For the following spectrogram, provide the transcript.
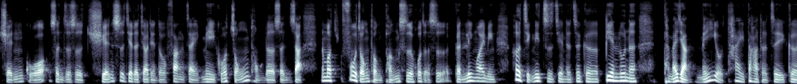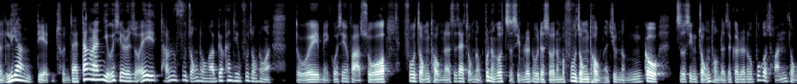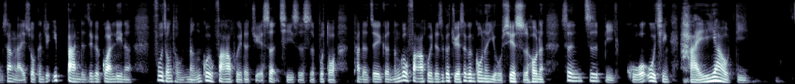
全国甚至是全世界的焦点都放在美国总统的身上。那么副总统彭斯或者是跟另外一名贺锦丽之间的这个辩论呢？坦白讲，没有太大的这个亮点存在。当然，有一些人说：“哎，谈论副总统啊，不要看清副总统啊。”对，美国宪法说，副总统呢是在总统不能够执行任务的时候，那么副总统呢就能够执行总统的这个任务。不过传统上来说，根据一般的这个惯例呢，副总统能够发挥的角色其实是不多。他的这个能够发挥的这个角色跟功能，有些时候呢，甚至比国务卿还要低。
